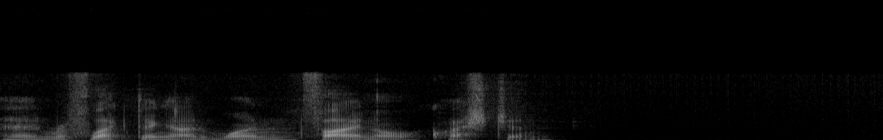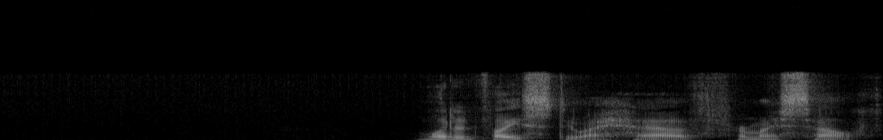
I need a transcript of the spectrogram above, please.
and reflecting on one final question. What advice do I have for myself?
